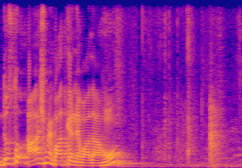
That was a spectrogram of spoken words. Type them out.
दोस्तों, आज मैं बात करने वाला हूँ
